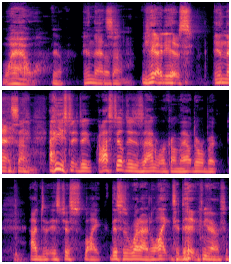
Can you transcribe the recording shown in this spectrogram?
Wow. Yeah, Isn't that something? yeah, it is. Isn't that something? I used to do. I still do design work on the outdoor, but I ju- it's just like this is what I'd like to do. You know, So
